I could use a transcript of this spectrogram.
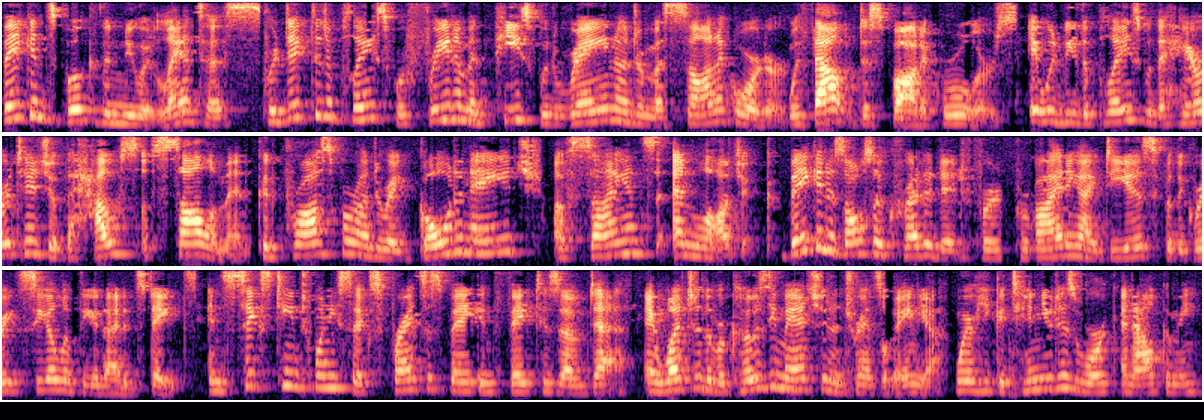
Bacon's book, The New Atlantis, predicted a place where freedom and peace would reign under Masonic order, without despotic rulers. It would be the place where the heritage of the House of Solomon could prosper under a golden age of science and logic. Bacon is also credited for providing ideas for the Great Seal of the United States. In 1626, Francis Bacon faked his own death and went to the Rákóczi mansion in Transylvania, where he continued his work in alchemy.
